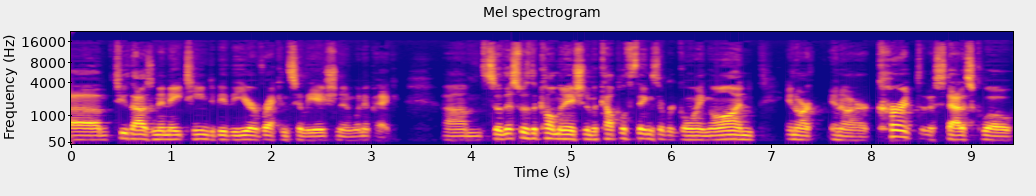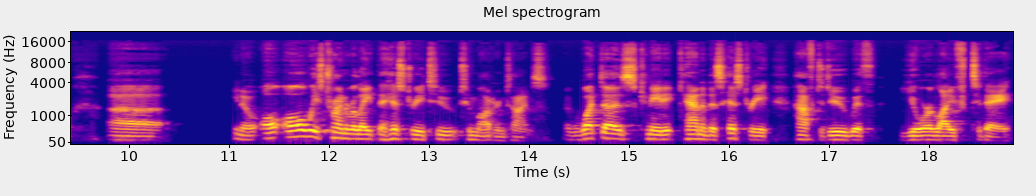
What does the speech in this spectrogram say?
um, 2018 to be the year of reconciliation in Winnipeg. Um, so this was the culmination of a couple of things that were going on in our in our current status quo uh, you know, always trying to relate the history to to modern times. What does Canada, Canada's history have to do with your life today?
